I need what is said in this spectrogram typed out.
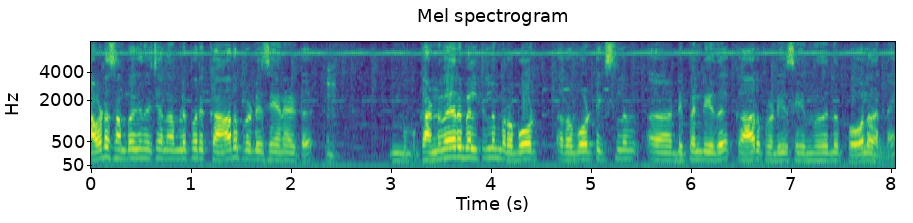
അവിടെ സംഭവിക്കുന്നത് വെച്ചാൽ നമ്മളിപ്പോൾ ഒരു കാർ പ്രൊഡ്യൂസ് ചെയ്യാനായിട്ട് കൺവെയർ ബെൽറ്റിലും റോബോട്ട് റോബോട്ടിക്സിലും ഡിപ്പെൻഡ് ചെയ്ത് കാർ പ്രൊഡ്യൂസ് ചെയ്യുന്നതിന് പോലെ തന്നെ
